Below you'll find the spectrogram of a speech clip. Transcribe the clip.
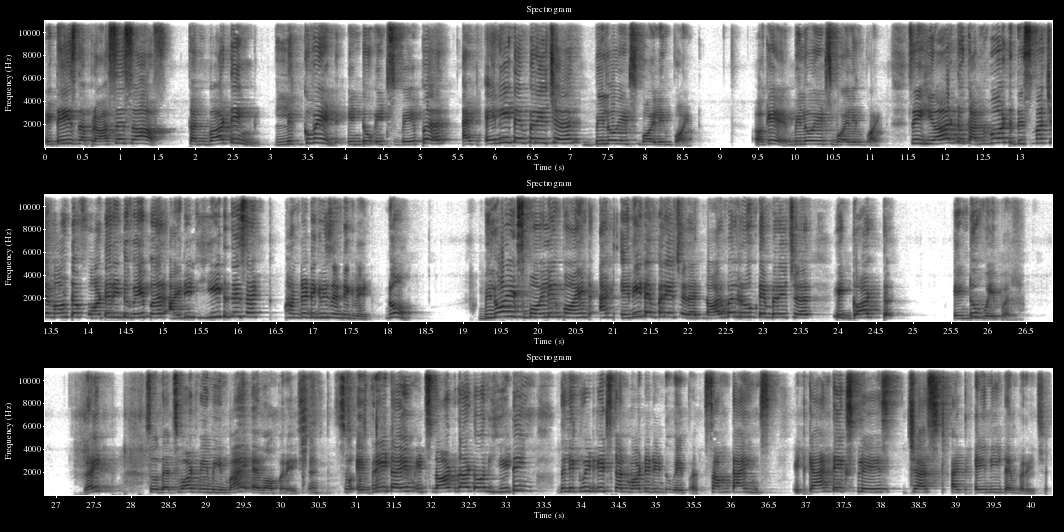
It is the process of converting liquid into its vapor at any temperature below its boiling point okay below its boiling point. See here to convert this much amount of water into vapor i didn't heat this at 100 degrees centigrade. No. Below its boiling point at any temperature at normal room temperature it got into vapor. Right? So that's what we mean by evaporation. So every time it's not that on heating the liquid gets converted into vapor. Sometimes it can takes place just at any temperature.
